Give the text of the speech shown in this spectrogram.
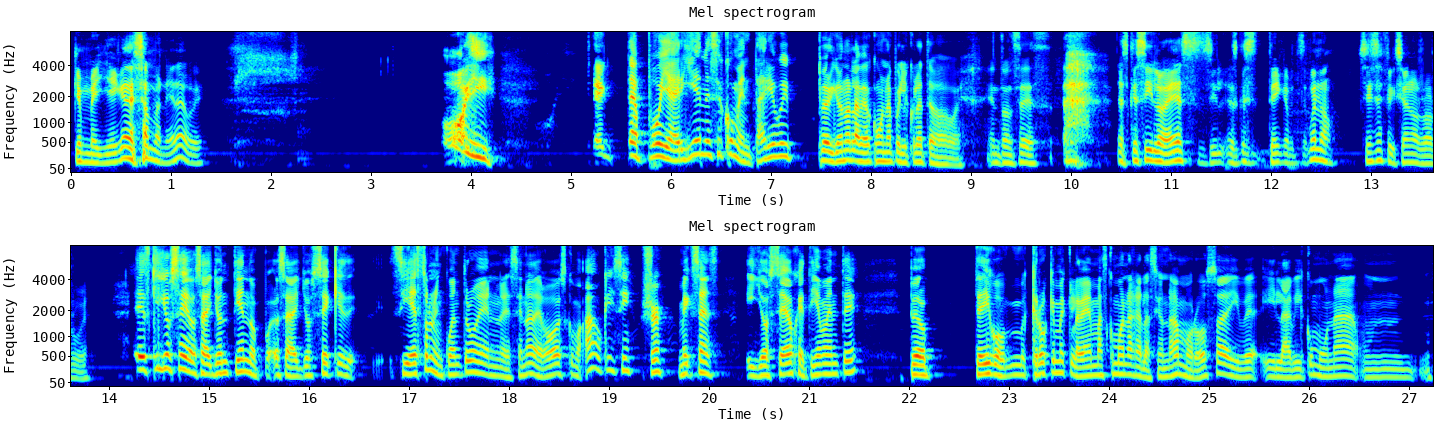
que me llega de esa manera, güey. ¡Uy! Eh, Te apoyaría en ese comentario, güey, pero yo no la veo como una película de terror, güey. Entonces, Es que sí lo es. sí, es que Bueno, ciencia ficción, horror, güey. es que yo sé, o sea, yo entiendo, o sea, yo sé que si esto lo encuentro en la escena de horror, es como, ah, ok, sí, sure, makes sense. Y yo sé objetivamente, pero te digo, creo que me clavé más como en la relación amorosa y, ve- y la vi como una, un,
